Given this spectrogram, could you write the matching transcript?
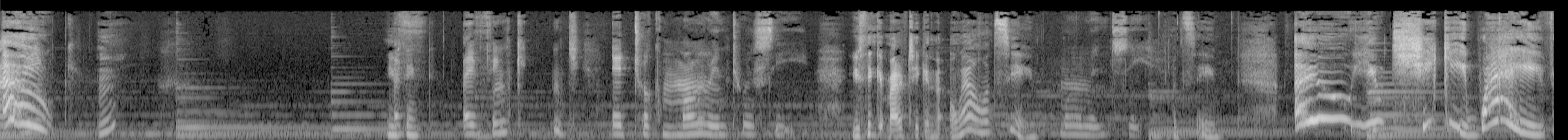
Oh! Hmm? You think I think it took Mom into sea. You think it might have taken oh well, let's see. Mom and sea. Let's see. Oh, you cheeky wave!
